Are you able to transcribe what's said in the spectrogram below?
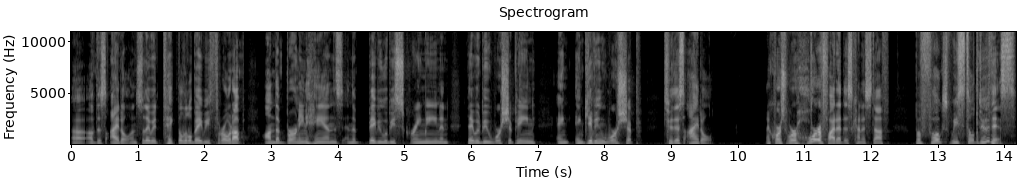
uh, of this idol. And so they would take the little baby, throw it up on the burning hands, and the baby would be screaming, and they would be worshiping and, and giving worship to this idol. And of course, we're horrified at this kind of stuff, but folks, we still do this.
